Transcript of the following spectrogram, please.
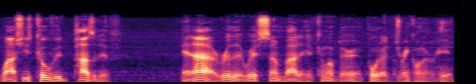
while she's COVID positive. And I really wish somebody had come up to her and poured a drink on her head.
